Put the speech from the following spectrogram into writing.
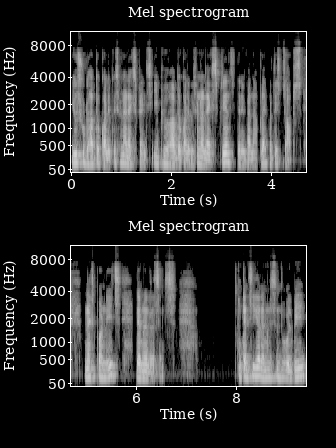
you should have the qualification and experience. If you have the qualification and experience then you can apply for these jobs. Next point is remunerations. You can see your remuneration will be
